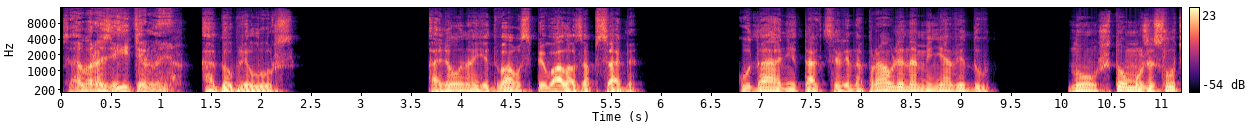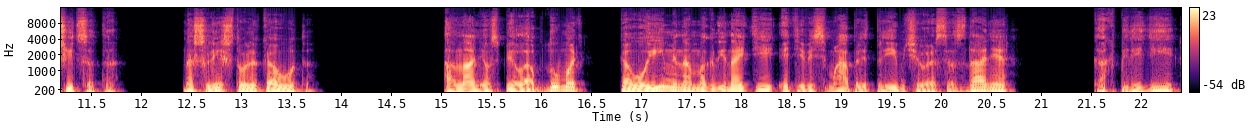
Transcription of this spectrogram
«Сообразительный», — одобрил Урс. Алена едва успевала за псами. Куда они так целенаправленно меня ведут? Ну, что может случиться-то? Нашли, что ли, кого-то? Она не успела обдумать, кого именно могли найти эти весьма предприимчивые создания, как впереди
